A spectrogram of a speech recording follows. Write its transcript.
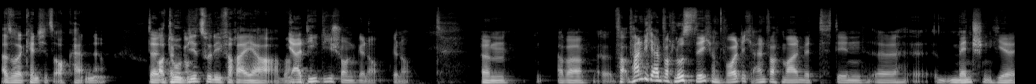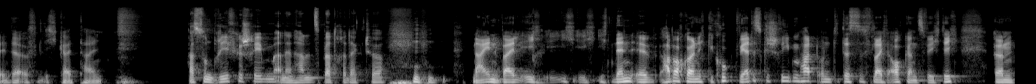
Also da kenne ich jetzt auch keinen, ne? Da, Automobilzulieferer, ja, aber. Ja, die, die schon, genau, genau. Ähm, aber äh, fand ich einfach lustig und wollte ich einfach mal mit den äh, Menschen hier in der Öffentlichkeit teilen. Hast du einen Brief geschrieben an den Handelsblatt-Redakteur? Nein, weil ich, ich, ich, ich nenn, äh, habe auch gar nicht geguckt, wer das geschrieben hat und das ist vielleicht auch ganz wichtig. Ähm,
